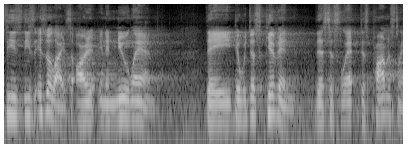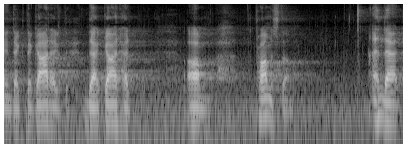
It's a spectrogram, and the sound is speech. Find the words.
these, these Israelites are in a new land. They, they were just given this, this, this promised land that, that God had, that God had um, promised them. And that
